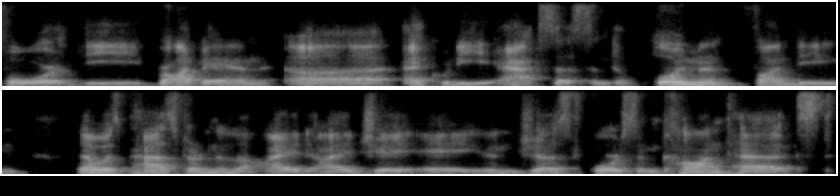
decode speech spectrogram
for the broadband uh, equity access and deployment funding that was passed under the IIJA. And just for some context,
